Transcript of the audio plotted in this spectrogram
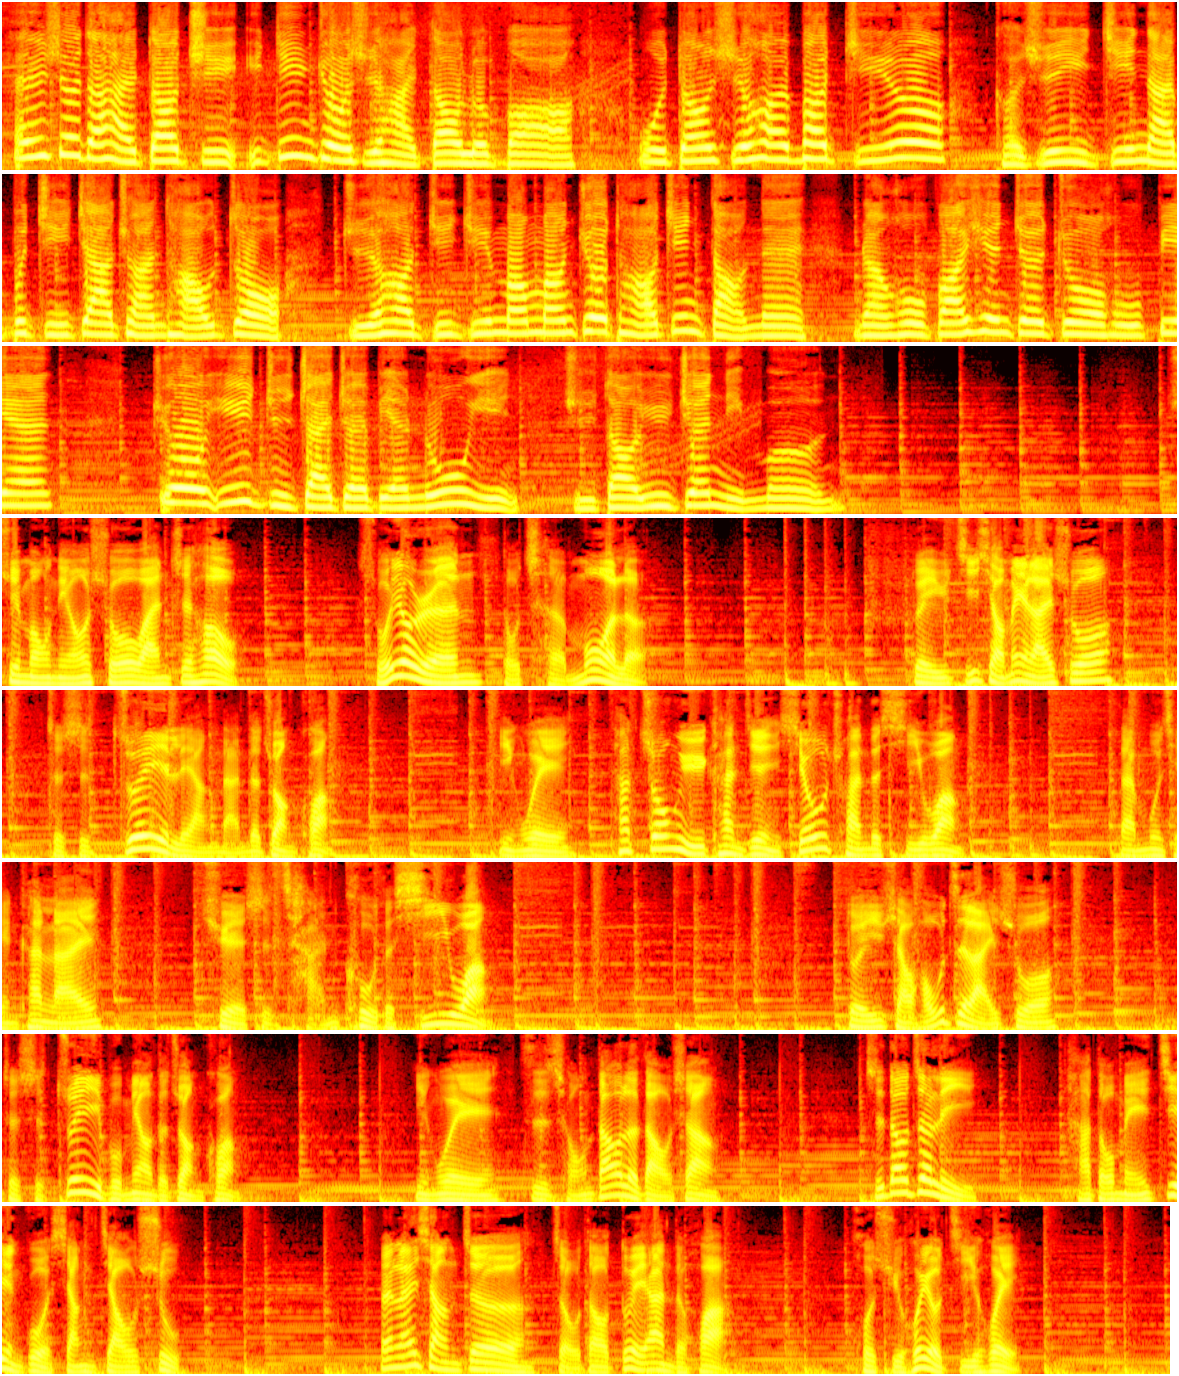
黑色的海盗旗一定就是海盗了吧？我当时害怕极了，可是已经来不及驾船逃走，只好急急忙忙就逃进岛内。然后发现这座湖边，就一直在这边露营，直到遇见你们。迅猛牛说完之后，所有人都沉默了。对于吉小妹来说，这是最两难的状况，因为他终于看见修船的希望，但目前看来。却是残酷的希望。对于小猴子来说，这是最不妙的状况，因为自从到了岛上，直到这里，他都没见过香蕉树。本来想着走到对岸的话，或许会有机会，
